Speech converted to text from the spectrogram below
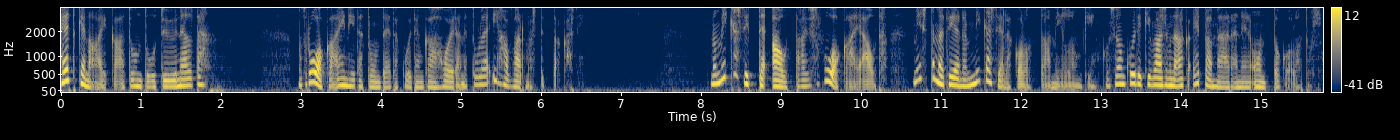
Hetken aikaa tuntuu tyyneltä, mutta ruoka ei niitä tunteita kuitenkaan hoida, ne tulee ihan varmasti takaisin. No mikä sitten auttaa, jos ruoka ei auta? Mistä mä tiedän, mikä siellä kolottaa milloinkin, kun se on kuitenkin vain semmoinen aika epämääräinen onttokolotus.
